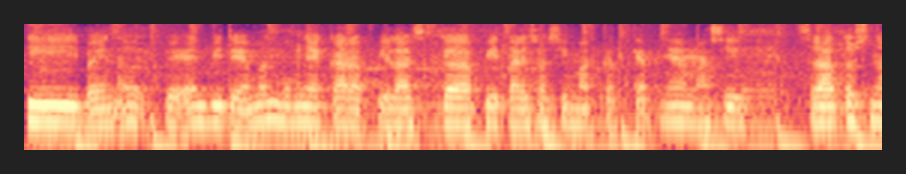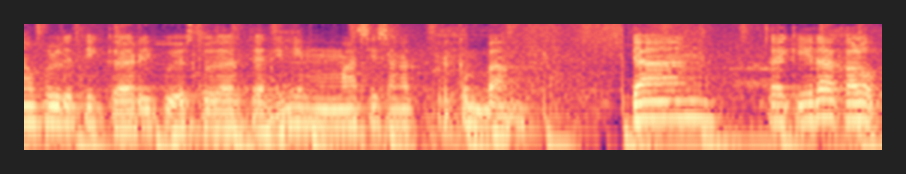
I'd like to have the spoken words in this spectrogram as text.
di BNB Diamond mempunyai kapitalisasi market capnya masih 163.000 US dollar dan ini masih sangat berkembang. Dan saya kira kalau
